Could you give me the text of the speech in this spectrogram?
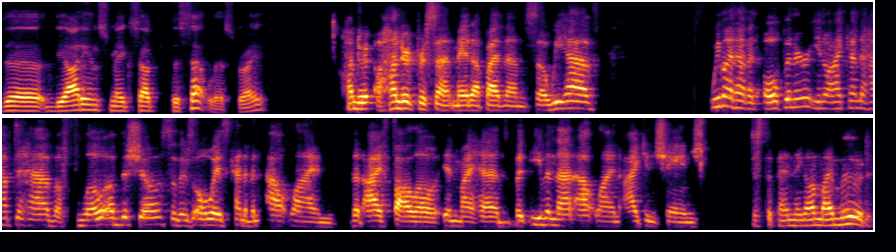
the the audience makes up the set list, right? 100 100% made up by them. So we have we might have an opener. You know, I kind of have to have a flow of the show. So there's always kind of an outline that I follow in my head. But even that outline I can change just depending on my mood.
